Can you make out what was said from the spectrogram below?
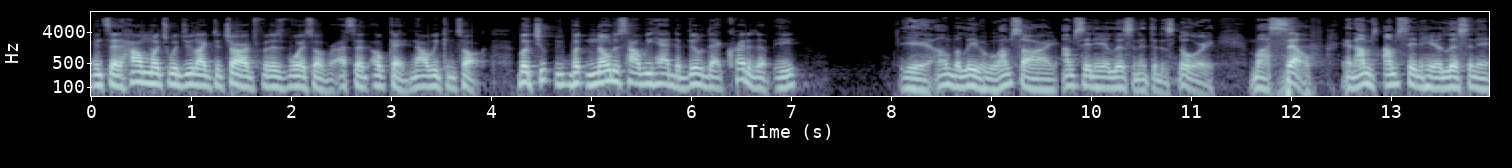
and said, "How much would you like to charge for this voiceover?" I said, "Okay, now we can talk." But you, but notice how we had to build that credit up, E. Yeah, unbelievable. I'm sorry. I'm sitting here listening to the story myself. And I'm I'm sitting here listening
